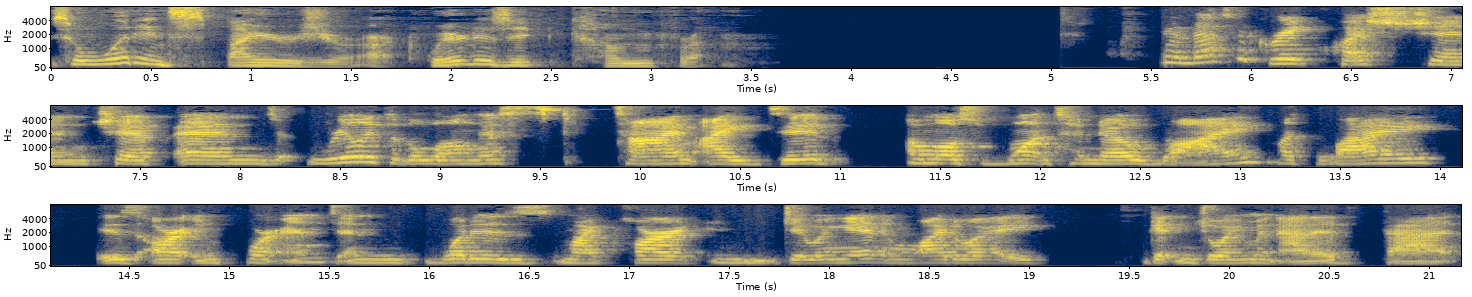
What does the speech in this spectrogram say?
So, what inspires your art? Where does it come from? Yeah, that's a great question, Chip. And really, for the longest time, I did almost want to know why. Like, why is art important and what is my part in doing it and why do I get enjoyment out of that?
